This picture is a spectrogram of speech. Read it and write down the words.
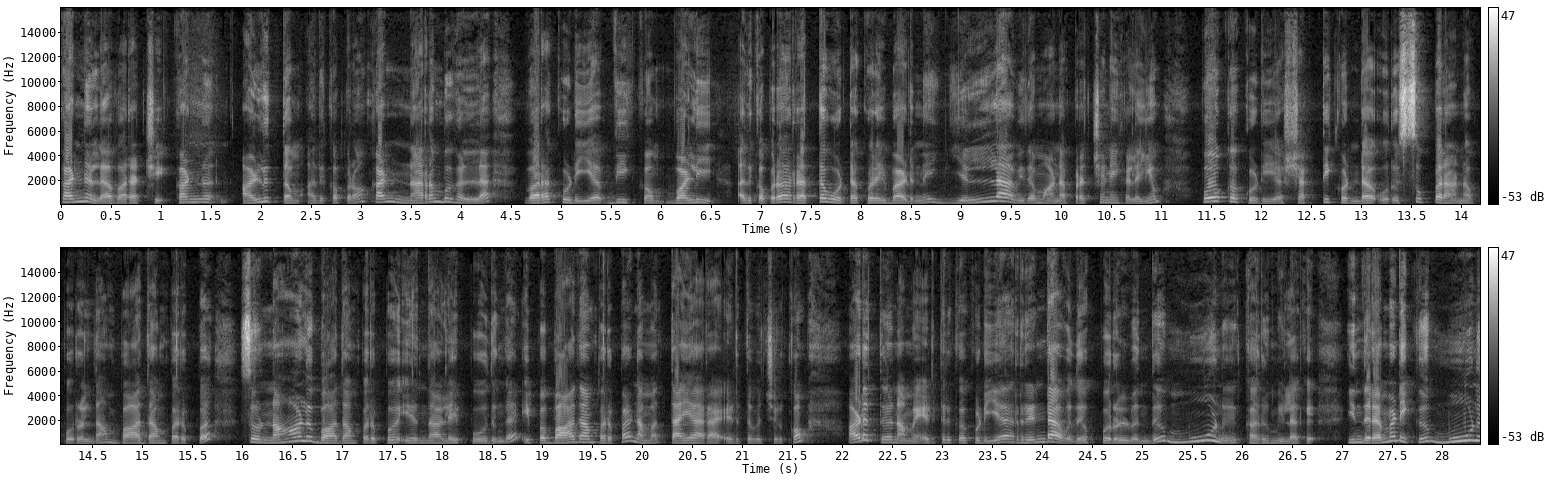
கண்ணில் வறட்சி கண் அழுத்தம் அதுக்கப்புறம் கண் நரம்புகளில் வரக்கூடிய வீக்கம் வலி அதுக்கப்புறம் இரத்த ஓட்ட குறைபாடுன்னு எல்லா விதமான பிரச்சனைகளையும் போக்கக்கூடிய சக்தி கொண்ட ஒரு சூப்பரான பொருள் தான் பாதாம் பருப்பு. ஸோ நாலு பாதாம் பருப்பு இருந்தாலே போதுங்க. இப்போ பாதாம் பருப்பை நம்ம தயாராக எடுத்து வச்சுருக்கோம். அடுத்து நம்ம எடுத்திருக்கக்கூடிய ரெண்டாவது பொருள் வந்து மூணு கருமிளகு. இந்த ரெமடிக்கு மூணு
